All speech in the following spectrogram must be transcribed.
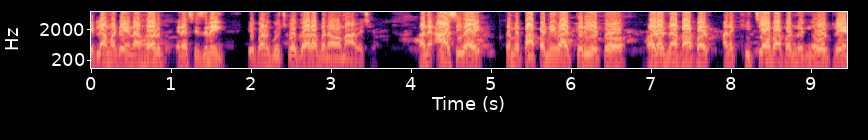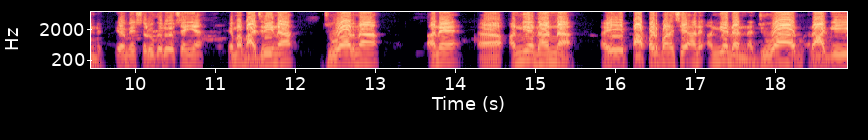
એટલા માટે એના હર્બ એના સિઝનિંગ એ પણ ગુજકો દ્વારા બનાવવામાં આવે છે. અને આ સિવાય તમે પાપડની વાત કરીએ તો અડદના પાપડ અને ખીચિયા પાપડનો એક નવો ટ્રેન્ડ એ અમે શરૂ કર્યો છે અહીંયા. એમાં બાજરીના, જુવારના અને અન્ય ધાનના એ પાપડ પણ છે અને અન્ય ધાનના જુવાર, રાગી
